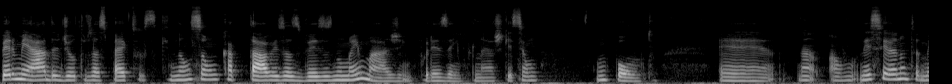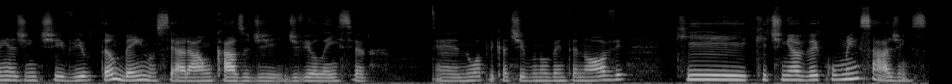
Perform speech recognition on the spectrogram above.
permeada de outros aspectos que não são captáveis às vezes numa imagem, por exemplo, né? Acho que esse é um, um ponto. É, na, nesse ano também a gente viu também no Ceará um caso de, de violência é, no aplicativo 99 que, que tinha a ver com mensagens.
